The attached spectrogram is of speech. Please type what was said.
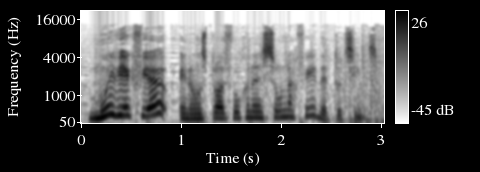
Mooi week vir jou en ons praat volgende Sondag verder. Totsiens.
